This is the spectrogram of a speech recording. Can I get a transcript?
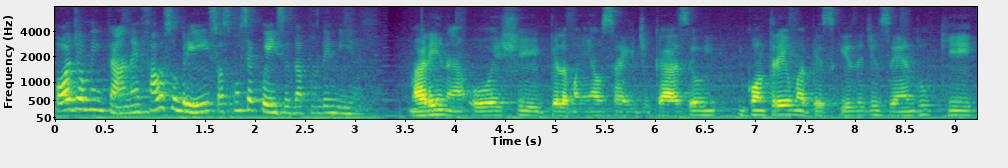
pode aumentar, né? Fala sobre isso, as consequências da pandemia. Marina, hoje pela manhã eu saí de casa, eu encontrei uma pesquisa dizendo que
